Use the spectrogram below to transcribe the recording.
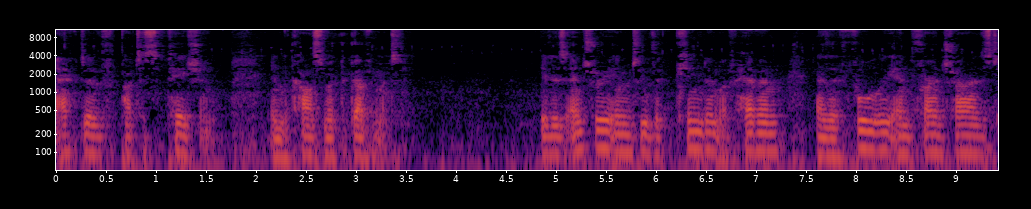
active participation in the cosmic government. It is entry into the kingdom of heaven as a fully enfranchised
